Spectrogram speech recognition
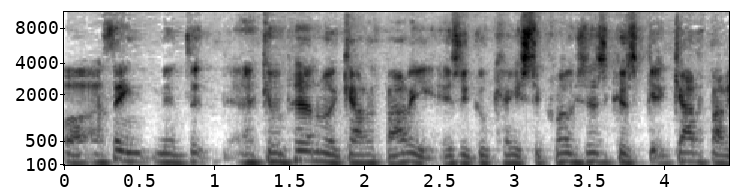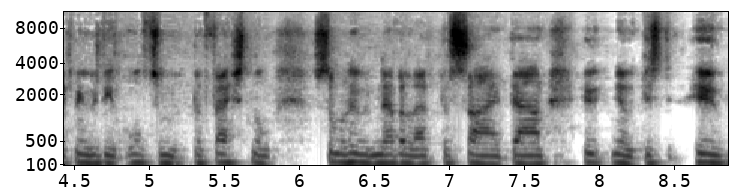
Well, I think uh, comparing him with Gareth Barry is a good case to quote, because Gareth Barry to me was the ultimate professional, someone who never let the side down, who you know, just who,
